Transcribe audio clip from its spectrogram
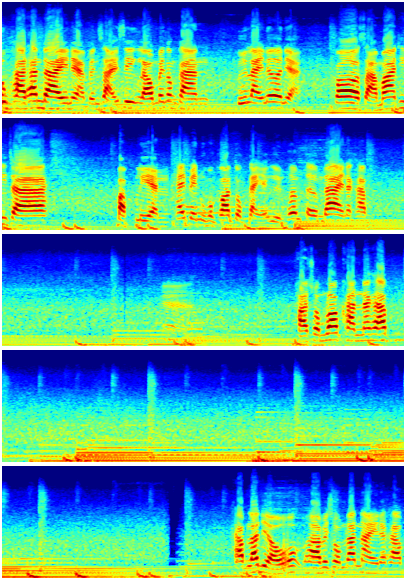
ลูกค้าท่านใดเนี่ยเป็นสายซิ่งแล้วไม่ต้องการพื้นไลเนอร์เนี่ยก็สามารถที่จะปรับเปลี่ยนให้เป็นอุปกรณ์ตกแต่งอย่างอื่นเพิ่มเติมได้นะครับพาชมรอบคันนะครับครับแล้วเดี๋ยวพาไปชมด้านในนะครับ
